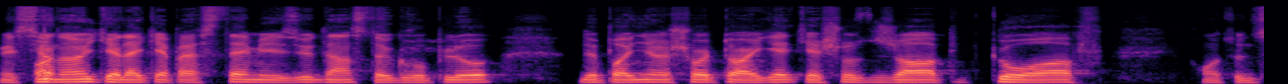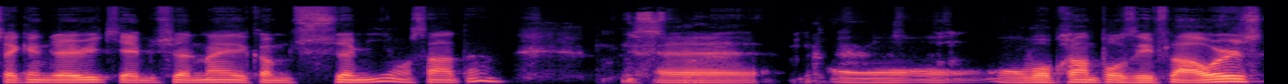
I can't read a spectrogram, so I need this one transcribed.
Mais s'il y en a un qui a la capacité, à mes yeux, dans ce groupe-là, de pogner un short target, quelque chose du genre, puis de go off contre une secondary qui habituellement est comme semi, on s'entend. Euh, on, on va prendre pour les Flowers.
